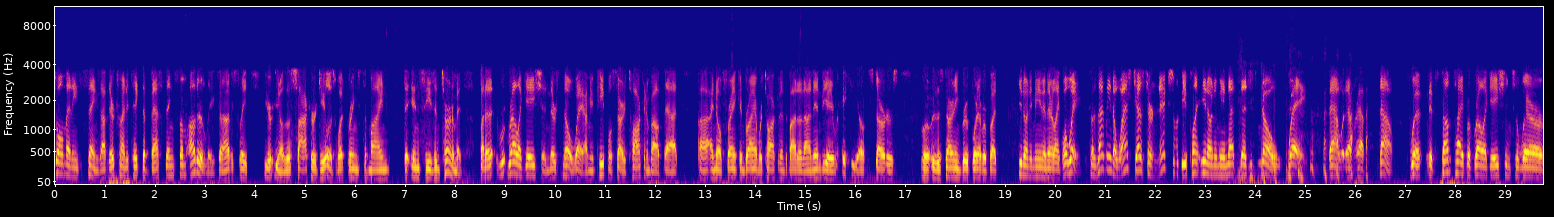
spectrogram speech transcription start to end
so many things. Uh, they're trying to take the best things from other leagues, and obviously, you're, you know, the soccer deal is what brings to mind the in-season tournament. But a relegation, there's no way. I mean, people started talking about that. Uh, I know Frank and Brian were talking about it on NBA radio, starters, the starting group, whatever. But you know what I mean? And they're like, well, wait, so does that mean the Westchester Knicks would be playing? You know what I mean? That that's no way that would ever happen. Now, if some type of relegation to where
